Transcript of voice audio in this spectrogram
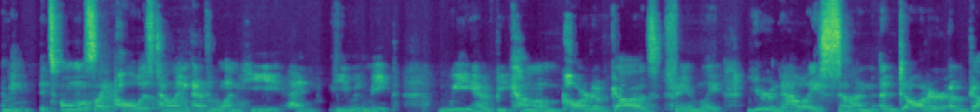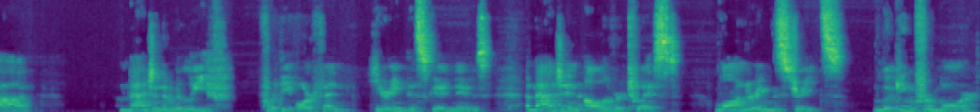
I mean, it's almost like Paul was telling everyone he had he would meet, "We have become part of God's family. You're now a son, a daughter of God." Imagine the relief for the orphan hearing this good news. Imagine Oliver Twist wandering the streets, looking for more.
